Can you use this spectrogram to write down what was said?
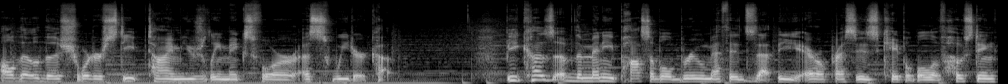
although the shorter steep time usually makes for a sweeter cup. Because of the many possible brew methods that the AeroPress is capable of hosting,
